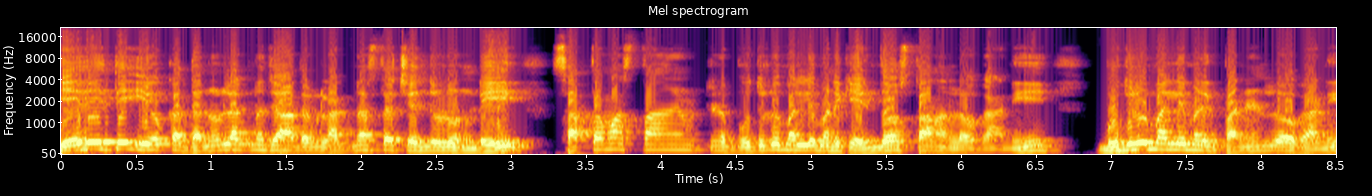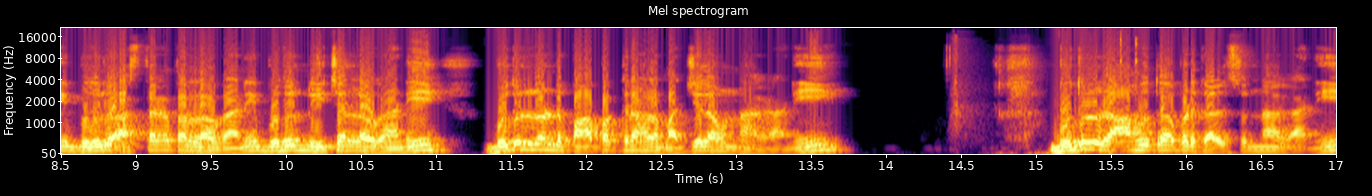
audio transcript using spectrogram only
ఏదైతే ఈ యొక్క ధనులగ్న జాతకు లగ్నస్థ చంద్రుడు ఉండి సప్తమ స్థానం బుధుడు మళ్ళీ మనకి ఎనిమిదో స్థానంలో కానీ బుధుడు మళ్ళీ మనకి పన్నెండులో కానీ బుధుడు హస్తగతంలో కానీ బుధుడు నీచంలో కానీ బుధుడు రెండు పాపగ్రహాల మధ్యలో ఉన్నా కానీ బుధుడు రాహుతో పాటు కలుసున్నా కానీ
